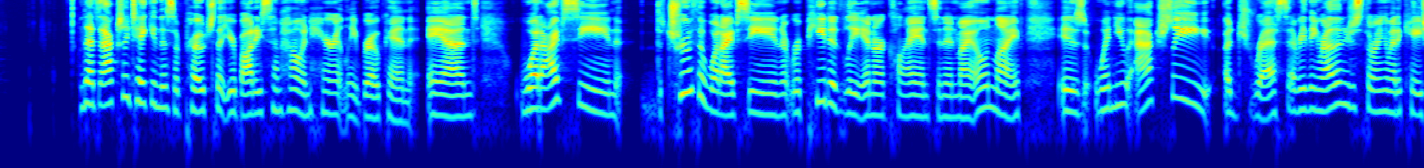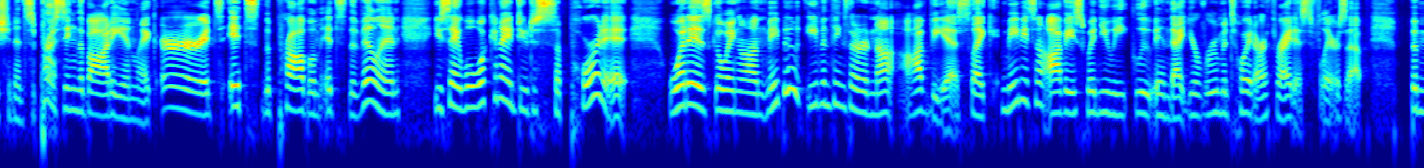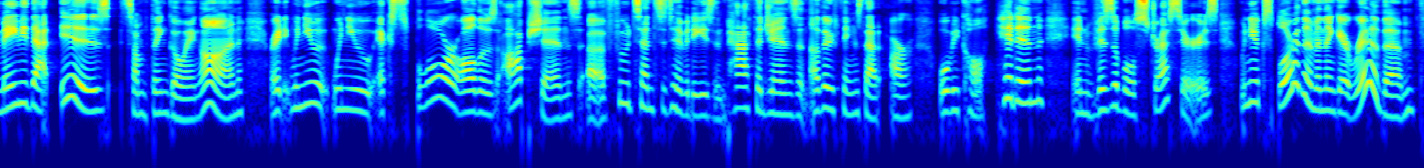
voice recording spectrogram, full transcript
that's actually taking this approach that your body's somehow inherently broken. And what I've seen the truth of what I've seen repeatedly in our clients and in my own life is when you actually address everything rather than just throwing a medication and suppressing the body and like, it's it's the problem, it's the villain. You say, well, what can I do to support it? What is going on? Maybe even things that are not obvious. Like maybe it's not obvious when you eat gluten that your rheumatoid arthritis flares up, but maybe that is something going on, right? When you when you explore all those options of food sensitivities and pathogens and other things that are what we call hidden, invisible stressors, when you explore them and then get rid of them,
